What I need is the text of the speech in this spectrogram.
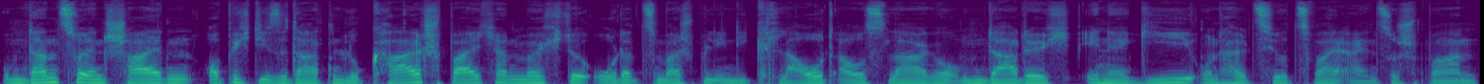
um dann zu entscheiden, ob ich diese Daten lokal speichern möchte oder zum Beispiel in die Cloud auslage, um dadurch Energie und halt CO2 einzusparen.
